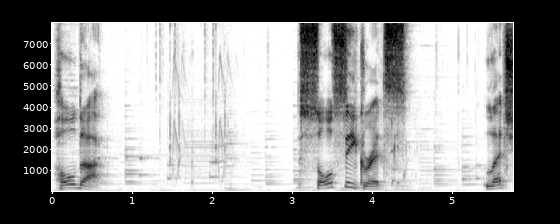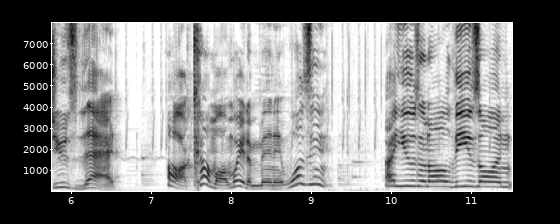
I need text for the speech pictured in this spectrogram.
Hold up. Soul Secrets. Let's use that. Oh, come on. Wait a minute. Wasn't I using all these on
